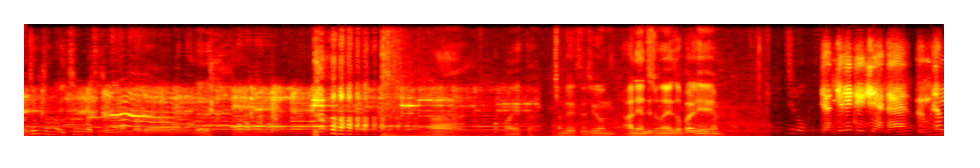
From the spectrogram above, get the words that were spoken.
언제부턴가 이 친구가 제 전화를 안 받아요. 네네. 아 망했다 안 되겠어 지금 아내한테 전화해서 빨리 연결이 되지 않아 음성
